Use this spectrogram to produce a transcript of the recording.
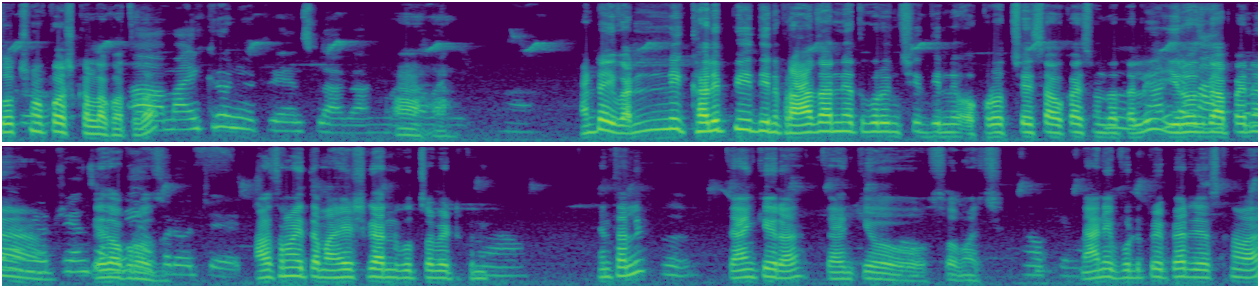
సూక్ష్మ పోషకాల్లోకి వస్తుందా మైక్రో న్యూట్రియంట్స్ లాగా అన్నమాట. అంటే ఇవన్నీ కలిపి దీని ప్రాధాన్యత గురించి దీన్ని ఒక రోజు చేసే అవకాశం ఉందా తల్లి? ఈ రోజు కాకపోయినా ఏదో ఒక రోజు. అవసరమైతే మహేష్ గారిని కూర్చోబెట్టుకుని. ఏం తల్లి? థ్యాంక్ యూ రా. Thank you so much okay Nani food prepare చేసుకున్నావా?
